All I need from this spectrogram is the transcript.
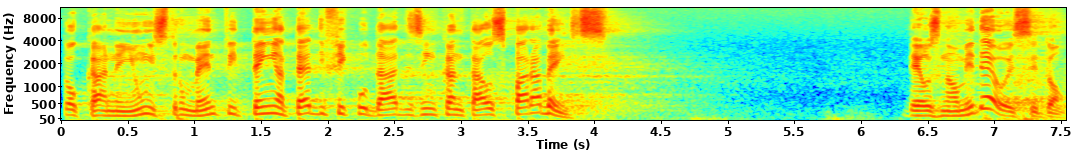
tocar nenhum instrumento e tenho até dificuldades em cantar os parabéns. Deus não me deu esse dom.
